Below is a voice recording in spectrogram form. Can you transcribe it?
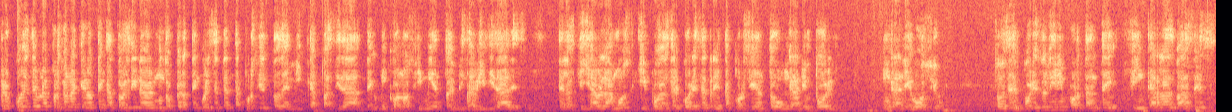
Pero puede ser una persona que no tenga todo el dinero del mundo, pero tengo el 70% de mi capacidad, de mi conocimiento, de mis habilidades, de las que ya hablamos y puedo hacer con ese 30% un gran emporio, un gran negocio. Entonces, por eso es bien importante fincar las bases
